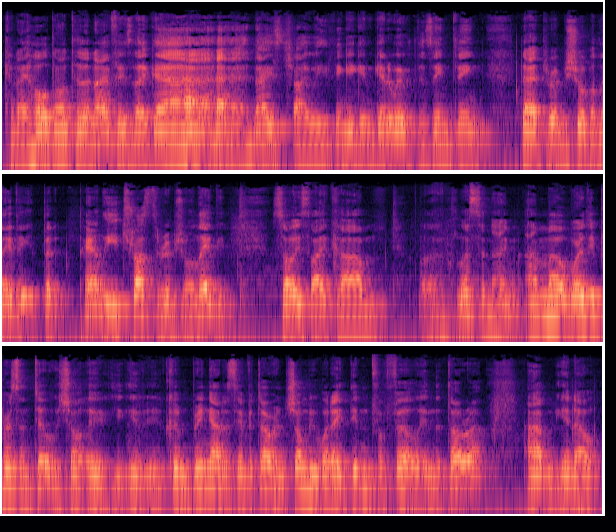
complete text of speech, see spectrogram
Can I hold on to the knife? He's like, ah, nice try. Well, you think you can get away with the same thing that Rabbi Shua Levi? But apparently he trusted Rabbi Shua Levi. So he's like, um, listen, I'm I'm a worthy person too. Show uh, you, can bring out a Sefer Torah and show me what I didn't fulfill in the Torah, um, you know,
